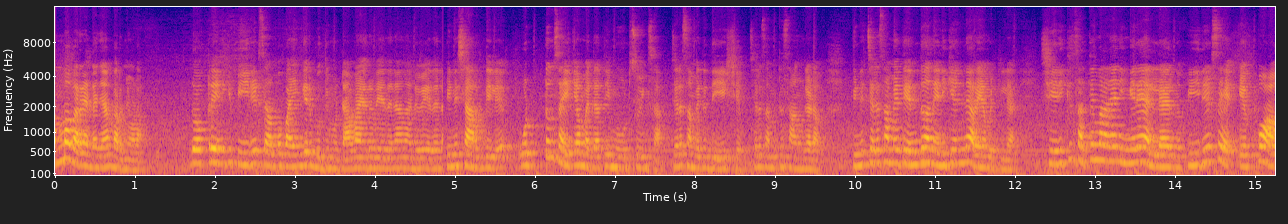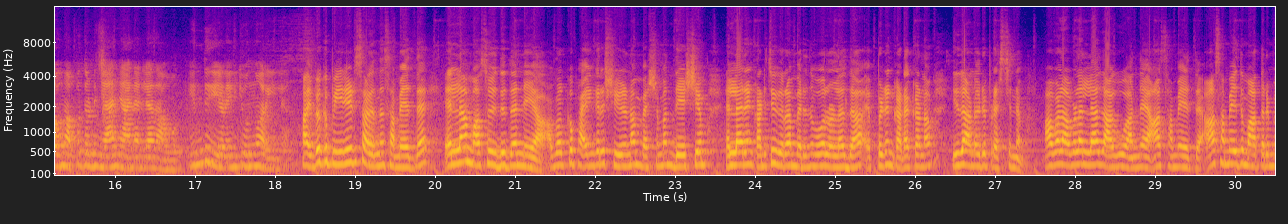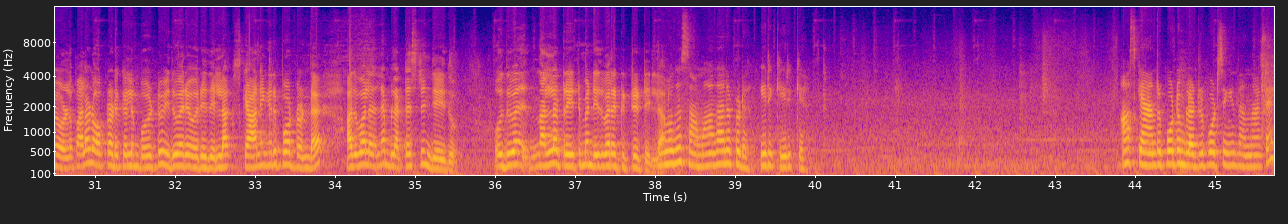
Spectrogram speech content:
അമ്മ പറയണ്ട ഞാൻ പറഞ്ഞോളാം. ഡോക്ടർ എനിക്ക് പീരീഡ്സ് ആകുമ്പോൾ ഭയങ്കര ബുദ്ധിമുട്ടാണ് വയറുവേദന നടുവേദന പിന്നെ ഛർദിൽ ഒട്ടും സഹിക്കാൻ പറ്റാത്ത ഈ മൂഡ് സ്വിങ്സാണ് ചില സമയത്ത് ദേഷ്യം ചില സമയത്ത് സങ്കടം. പിന്നെ ചില സമയത്ത് എന്തുവാന്ന് എനിക്ക് തന്നെ അറിയാൻ പറ്റില്ല. ശരിക്കും സത്യം പറഞ്ഞാൽ ഇങ്ങനെ അല്ലായിരുന്നു. പീരിയഡ്സ് എപ്പോ ആവുന്നു? അപ്പൊ തൊട്ട് ഞാൻ ഞാനല്ലാതാവും എന്ത് ചെയ്യണം? എനിക്കൊന്നും അറിയില്ല. ആ ഇവർക്ക് പീരീഡ്സ് ആകുന്ന സമയത്ത് എല്ലാ മാസവും ഇത് തന്നെയാണ് അവൾക്ക് ഭയങ്കര ക്ഷീണം വിഷമം ദേഷ്യം എല്ലാവരും കടിച്ചു കീറാൻ വരുന്ന പോലുള്ളതാ എപ്പോഴും കിടക്കണം. ഇതാണ് ഒരു പ്രശ്നം. അവൾ അവളല്ലാതാകുക അന്ന് ആ സമയത്ത്. ആ സമയത്ത് മാത്രമേ ഉള്ളൂ. പല ഡോക്ടർ അടുക്കലും പോയിട്ടും ഇതുവരെ ഒരു ഇതില്ല. സ്കാനിങ് റിപ്പോർട്ടുണ്ട് അതുപോലെ തന്നെ ബ്ലഡ് ടെസ്റ്റും ചെയ്തു. ഇതുവരെ നല്ല ട്രീറ്റ്മെന്റ് ഇതുവരെ കിട്ടിയിട്ടില്ല. സമാധാനപ്പെടും സമാധാനപ്പെട്. ഇരിക്കെ ഇരിക്കെ. ആ സ്കാൻ റിപ്പോർട്ടും ബ്ലഡ് റിപ്പോർട്ട്സ് ഇങ്ങനെ തന്നാട്ടെ.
